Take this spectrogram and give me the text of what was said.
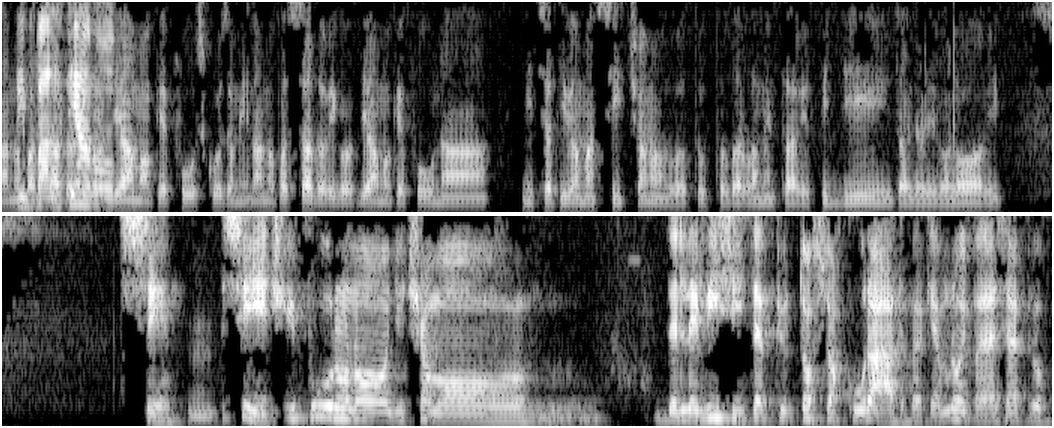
l'anno passato ricordiamo che fu, scusami, l'anno passato ricordiamo che fu un'iniziativa massiccia, no? soprattutto parlamentari PD, Italia dei Valori. Sì, mm. sì, ci furono, diciamo, delle visite piuttosto accurate, perché noi per esempio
